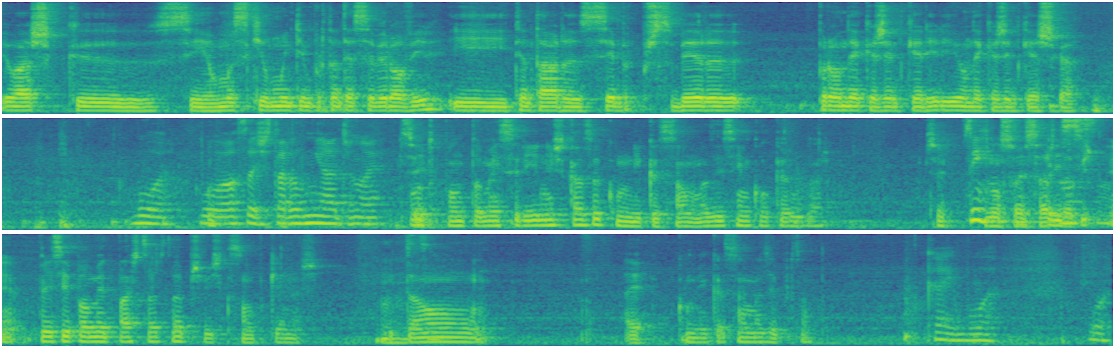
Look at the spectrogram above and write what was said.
Eu acho que sim, é uma skill muito importante é saber ouvir e tentar sempre perceber para onde é que a gente quer ir e onde é que a gente quer chegar. Boa, boa, ou seja, estar alinhados, não é? Sim. Outro ponto também seria, neste caso, a comunicação, mas isso é em qualquer lugar. Sim, Sim. não só em startups. É, principalmente para as startups, visto que são pequenas. Uhum. Então, é, comunicação é mais importante. Ok, boa. boa.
